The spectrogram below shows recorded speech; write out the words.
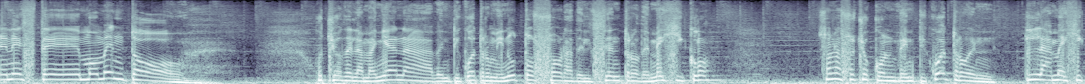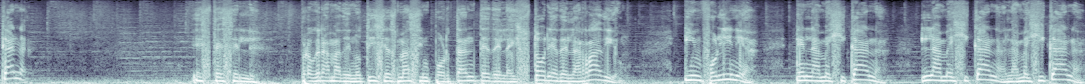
En este momento 8 de la mañana, 24 minutos, hora del centro de México. Son las 8 con 24 en La Mexicana. Este es el programa de noticias más importante de la historia de la radio. Infolínea, en La Mexicana. La Mexicana, La Mexicana.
